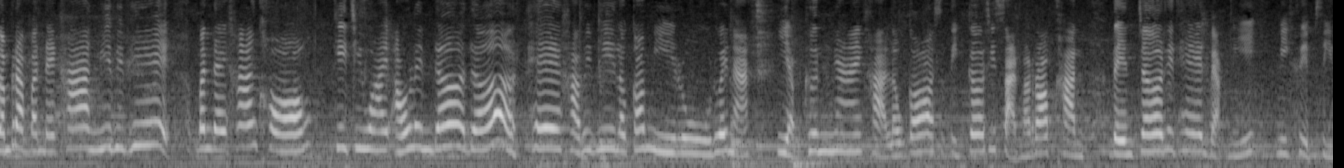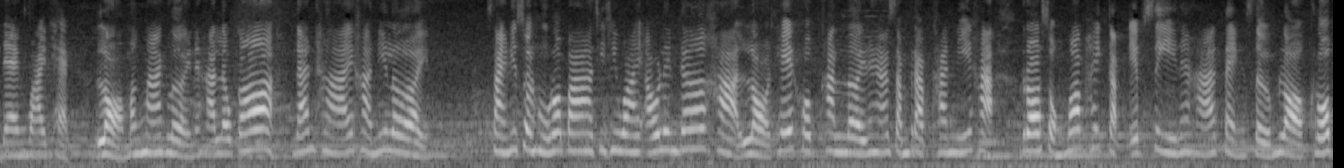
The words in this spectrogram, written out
สำหรับบันไดข้างนี่พี่ๆ บันไดข้างของ TTY Outlander เด้อเท่ค่ะพี่ๆ แล้วก็มีรูด้วยนะ เหยียบขึ้นง่ายค่ะ แล้วก็สติกเกอร์ที่สานมารอบคัน เรนเจอร์เท่ๆ แบบนี้มีคลิปสีแดง Y tag หล่อมากๆเลยนะคะ แล้วก็ด้านท้ายค่ะนี่เลย ใส่ในส่วนของโรบา TTY Outlander ค่ะ หล่อเท่ครบคันเลยนะคะสำหรับคันนี้ค่ะ รอส่งมอบให้กับ FC นะคะ แต่งเสริมหล่อครบ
